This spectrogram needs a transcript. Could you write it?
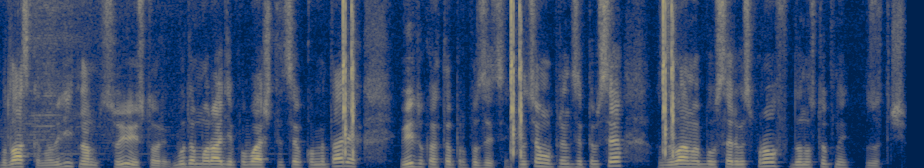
будь ласка, наведіть нам свою історію. Будемо раді побачити це в коментарях, відгуках та пропозиціях. На цьому, в принципі, все. З вами був Сервіс Проф. До наступної зустрічі.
